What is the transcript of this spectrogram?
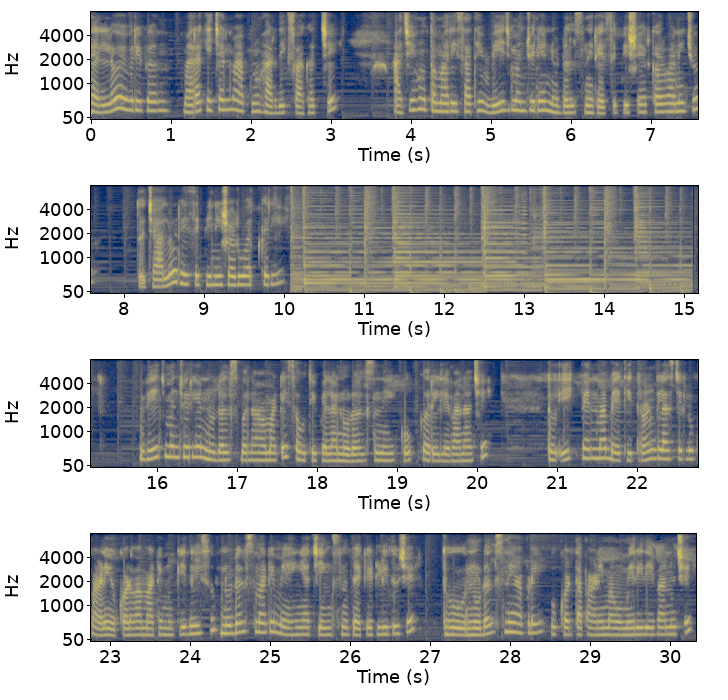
Hello everyone મારા કિચનમાં આપનું હાર્દિક સ્વાગત છે. આજે હું તમારી સાથે વેજ મંચુરિયન નૂડલ્સની રેસિપી શેર કરવાની છું. તો ચાલો રેસિપીની શરૂઆત કરીએ. વેજ મંચુરિયન નૂડલ્સ બનાવવા માટે સૌથી પહેલાં નૂડલ્સને કૂક કરી લેવાના છે. તો એક પેનમાં બેથી ત્રણ ગ્લાસ જેટલું પાણી ઉકળવા માટે મૂકી દઈશું. નૂડલ્સ માટે મેં અહીંયા ચિંગ્સનું પેકેટ લીધું છે. તો નૂડલ્સને આપણે ઉકળતા પાણીમાં ઉમેરી દેવાનું છે.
